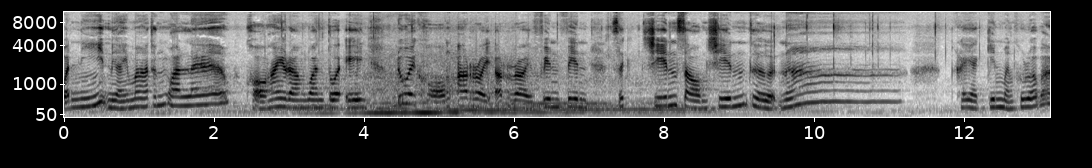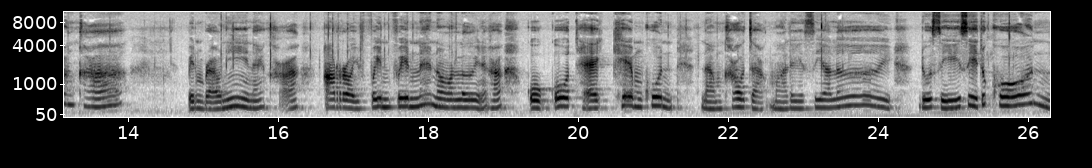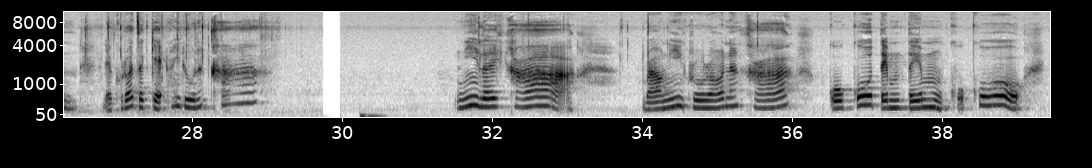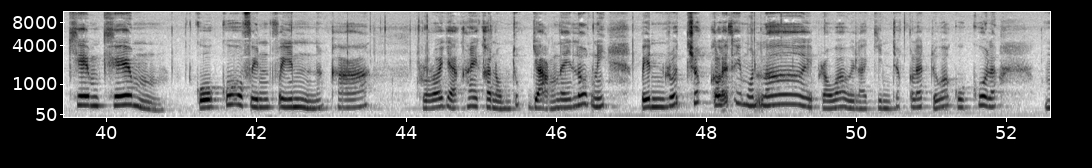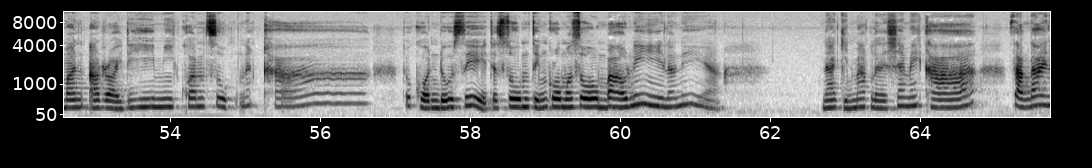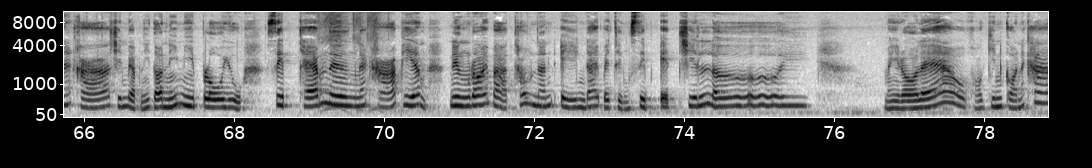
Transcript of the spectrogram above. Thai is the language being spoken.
วันนี้เหนื่อยมาทั้งวันแล้ว ขอให้รางวัลตัวเอง ด้วยของอร่อยอร่อยฟินฟินสักชิ้นสองชิ้นเถิดนะ ใครอยากกินเหมือนครัวบ้างคะ เป็นบราวนี่นะคะ อร่อยฟินฟินแน่นอนเลยนะคะ โกโก้แท้เข้มข้นนำเข้าจากมาเลเซียเลย ดูสีสิทุกคน เดี๋ยวครัวจะแกะให้ดูนะคะ นี่เลยค่ะบราวนี่ครูร้อนนะคะ โกโก้เต็มเต็มๆโกโก้เข้มเข้มๆโกโก้ฟินฟินๆนะคะครูร้อนอยากให้ขนมทุกอย่างในโลกนี้ เป็นรสช็อกโกแลตให้หมดเลย เพราะว่าเวลากินช็อกโกแลตหรือว่าโกโก้แล้ว มันอร่อยดีมีความสุขนะคะ ทุกคนดูสิ จะซูมถึงโครโมโซมบาวนี่แล้วเนี่ย น่ากินมากเลยใช่ไหมคะ สั่งได้นะคะ ชิ้นแบบนี้ตอนนี้มีโปรอยู่ 10 แถมหนึ่งนะคะ เพียง 100 บาทเท่านั้นเองได้ไปถึง 11 ชิ้นเลย ไม่รอแล้ว ขอกินก่อนนะคะ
